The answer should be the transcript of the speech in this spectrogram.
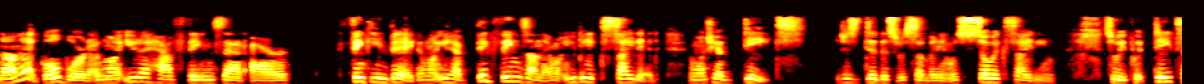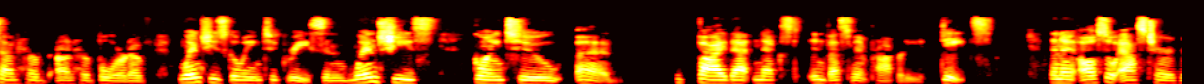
And on that goal board, I want you to have things that are thinking big. I want you to have big things on there. I want you to be excited. I want you to have dates. I just did this with somebody. It was so exciting. So we put dates on her on her board of when she's going to Greece and when she's going to uh, buy that next investment property. Dates. Then I also asked her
